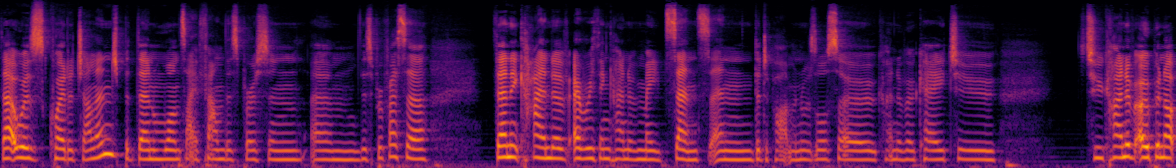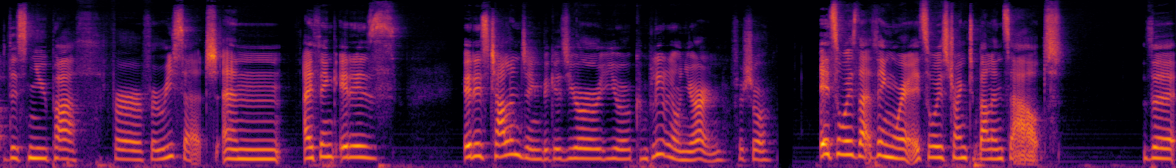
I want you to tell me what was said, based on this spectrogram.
That was quite a challenge. But then once I found this person, um, this professor, then it kind of everything kind of made sense and the department was also kind of okay to to kind of open up this new path for for research and i think it is it is challenging because you're you're completely on your own for sure. It's always that thing where it's always trying to balance out the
